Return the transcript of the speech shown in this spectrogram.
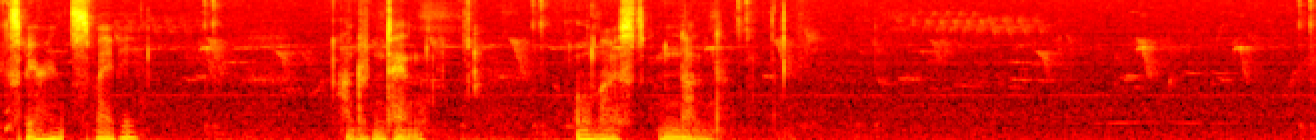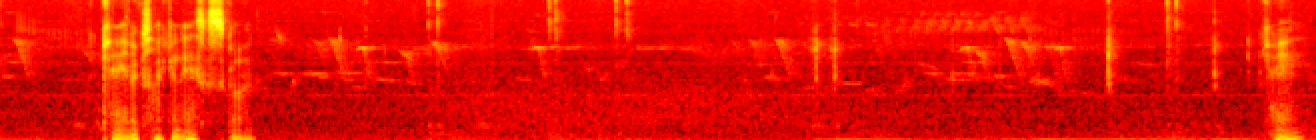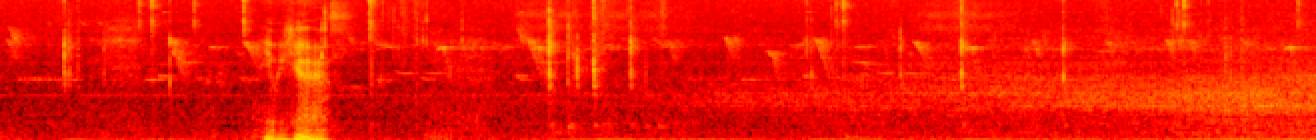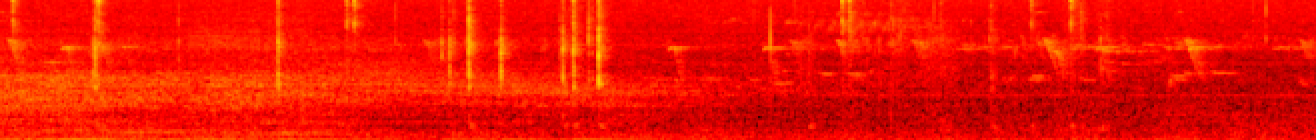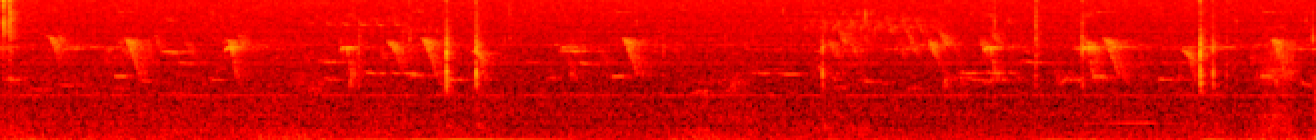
experience, maybe. 110. Almost none. Okay, looks like an S squad. Okay. Here we go.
